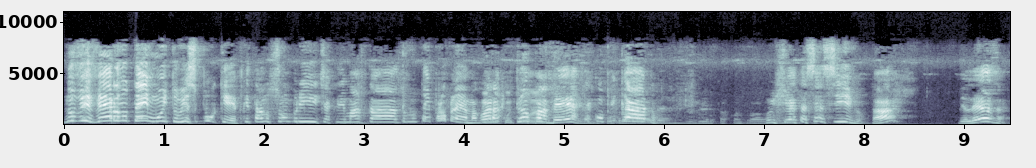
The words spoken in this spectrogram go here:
No viveiro não tem muito isso, por quê? Porque tá no sombrite, aclimatado, não tem problema. Agora, campo aberto é complicado. Controlar. O enxerto é sensível, tá? Beleza?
